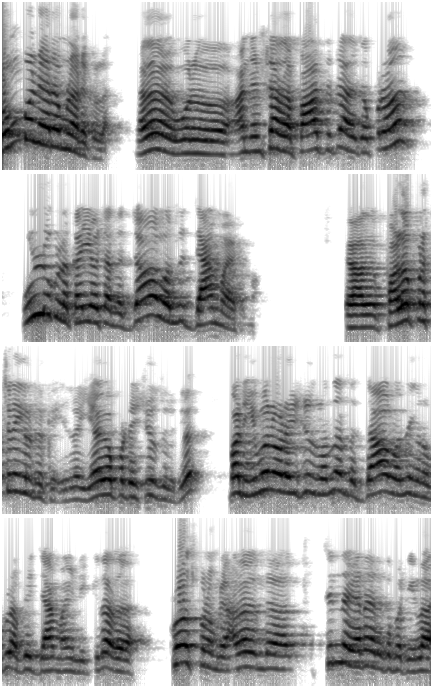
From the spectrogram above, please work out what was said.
ரொம்ப நேரம்லாம் எடுக்கல அதாவது ஒரு அஞ்சு நிமிஷம் அதை பார்த்துட்டு அதுக்கப்புறம் உள்ளுக்குள்ள கையை வச்சு அந்த ஜா வந்து ஜாம் ஆயிடணும் அது பல பிரச்சனைகள் இருக்கு. இதுல ஏகப்பட்ட இஷ்யூஸ் இருக்கு. பட் இவரோட இஷ்யூஸ் வந்து அந்த ஜா வந்து இவனுக்குள்ள அப்படியே ஜாம் ஆகி நிற்குது அதை க்ளோஸ் பண்ண முடியாது. அதாவது இந்த சின்ன இடம் இருக்கு பார்த்தீங்களா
